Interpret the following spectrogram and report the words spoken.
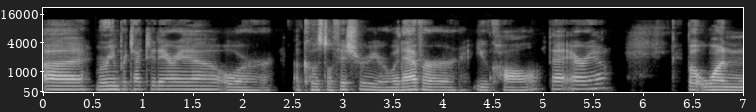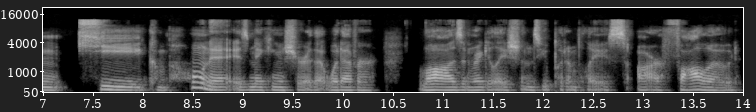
a marine protected area or a coastal fishery or whatever you call that area. But one key component is making sure that whatever laws and regulations you put in place are followed.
